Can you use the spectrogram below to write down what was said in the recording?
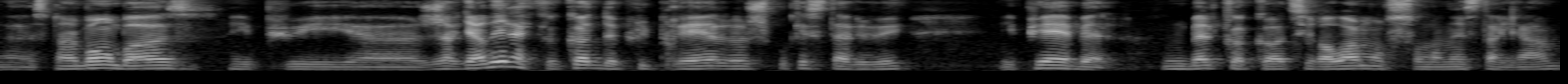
Euh, c'est un bon buzz. Et puis, euh, j'ai regardé la cocotte de plus près. Là, je sais pas ce qui est arrivé. Et puis, elle est belle. Une belle cocotte. Iras voir sur mon Instagram.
